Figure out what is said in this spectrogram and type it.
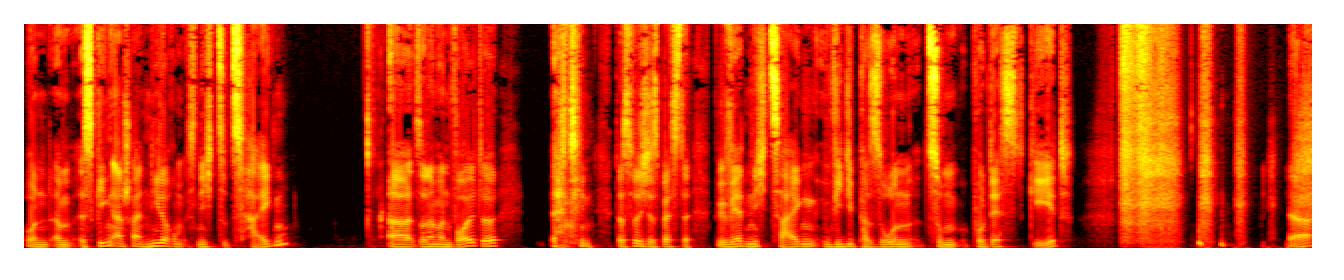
Und ähm, es ging anscheinend nie darum, es nicht zu zeigen, äh, sondern man wollte den, das ist wirklich das Beste. Wir werden nicht zeigen, wie die Person zum Podest geht. ja,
